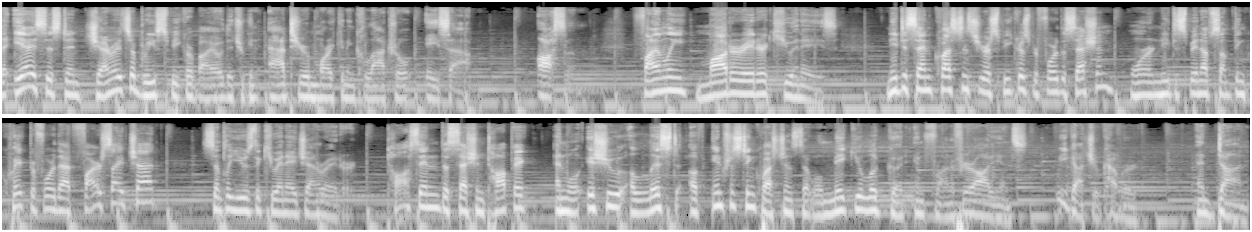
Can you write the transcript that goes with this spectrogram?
the AI assistant generates a brief speaker bio that you can add to your marketing collateral ASAP. Awesome. Finally, moderator Q&As. Need to send questions to your speakers before the session or need to spin up something quick before that fireside chat? Simply use the Q&A generator. Toss in the session topic and we'll issue a list of interesting questions that will make you look good in front of your audience. We got you covered. And done.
